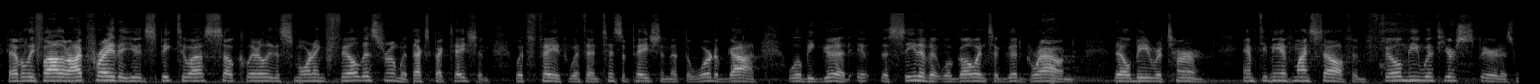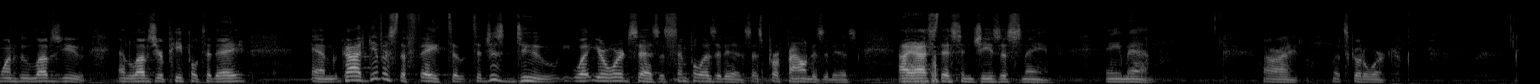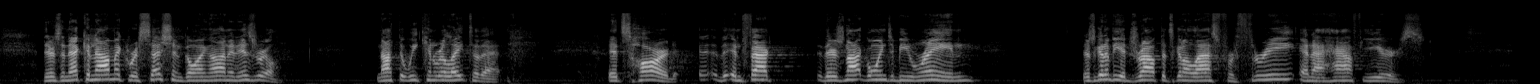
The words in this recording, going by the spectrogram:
Heavenly Father, I pray that you'd speak to us so clearly this morning. Fill this room with expectation, with faith, with anticipation that the Word of God will be good. It, the seed of it will go into good ground. There'll be return. Empty me of myself and fill me with your Spirit as one who loves you and loves your people today. And God, give us the faith to, to just do what your word says, as simple as it is, as profound as it is. I ask this in Jesus' name. Amen. All right, let's go to work. There's an economic recession going on in Israel. Not that we can relate to that. It's hard. In fact, there's not going to be rain. There's going to be a drought that's going to last for three and a half years.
